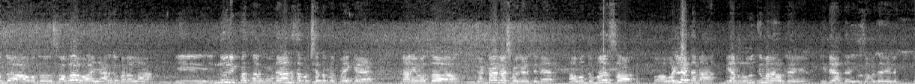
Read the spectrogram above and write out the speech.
ಒಂದು, ಆ ಒಂದು ಸ್ವಭಾವ ಯಾರಿಗೂ ಬರಲ್ಲ. ಈ ಇನ್ನೂರ ಇಪ್ಪತ್ನಾಲ್ಕು ವಿಧಾನಸಭಾ ಕ್ಷೇತ್ರಗಳ ಪೈಕಿ ನಾನು ಇವತ್ತು ಘಂಟಾಕಾಶವಾಗಿ ಹೇಳ್ತೀನಿ. ಆ ಒಂದು ಮನಸ್ಸು ಒಳ್ಳೆತನ ಬಿ ಎನ್ ರವಿಕುಮಾರ್ ಅವ್ರಿಗೆ ಇದೆ ಅಂತ ಈ ಸಮಯದಲ್ಲಿ ಹೇಳಿ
